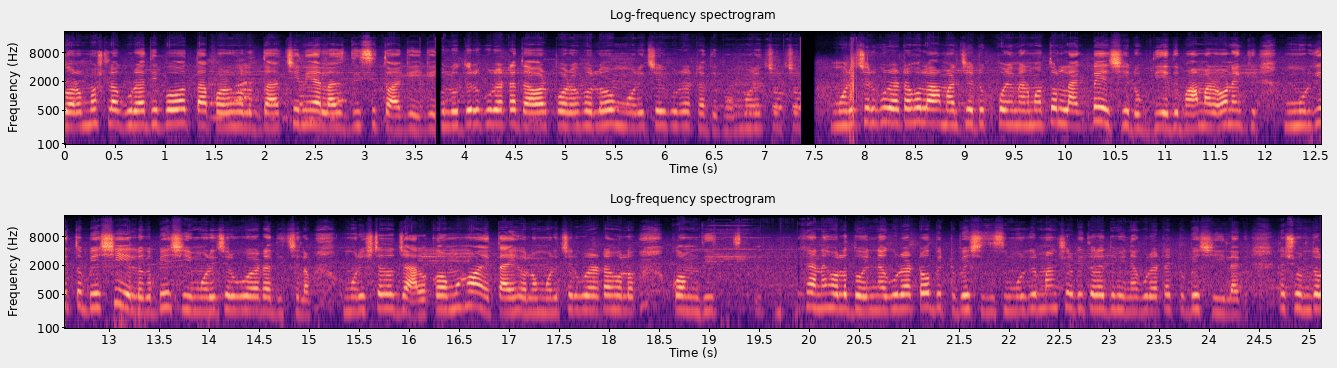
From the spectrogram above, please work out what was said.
গরম মশলা গুঁড়া দিব, তারপর হলো দারচিনি এলাচ দিছি তো আগে হলুদের গুঁড়াটা দেওয়ার পরে হলো মরিচের গুঁড়াটা দিব, মরিচের মরিচের গুঁড়াটা হলো আমার যেটুক পরিমাণ মতন লাগবে সেটুক দিয়ে দেবো। আমার অনেক মুরগি তো বেশি এর লোকে বেশি মরিচের গুঁড়াটা দিচ্ছিলাম। মরিচটা তো জাল কম হয়, তাই হলো মরিচের গুঁড়াটা হলো কম দিচ্ছি এখানে হলো দইনা গুঁড়াটাও একটু বেশি দিচ্ছি মুরগির মাংসের ভিতরে দইনা গুঁড়াটা একটু বেশিই লাগে। তো সুন্দর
